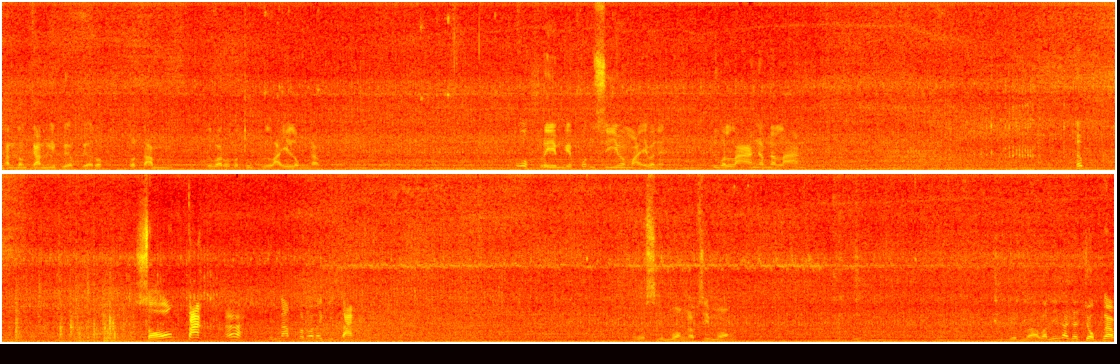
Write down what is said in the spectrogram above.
ชันๆต้องกันงี้เผื่อเผื่อรถรถดำหรือว่ารถบรรทุกไหลลงครับโอ้เฟรมแกพ่นสีมาใหม่ป่ะเนี่ยหรือว่าล้างครับน่าล้างฮึบสองตักเอะผมนับก่อนว่าได้กี่ตักโอ้สีม่วงครับสีม่วง เห็น ว่าวันนี้น่าจะจบครับ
